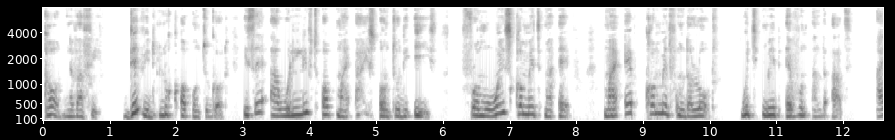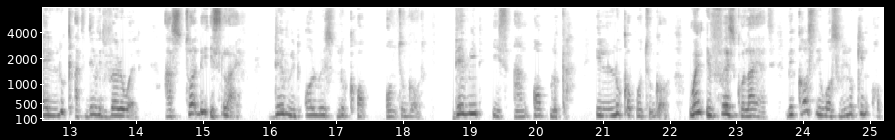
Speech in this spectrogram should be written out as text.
God never fails. David looked up unto God. He said, I will lift up my eyes unto the east, from whence cometh my help. My help cometh from the Lord, which made heaven and the earth. I look at David very well. I study his life. David always look up unto God. David is an uplooker. He look up unto God. When he faced Goliath, because he was looking up,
